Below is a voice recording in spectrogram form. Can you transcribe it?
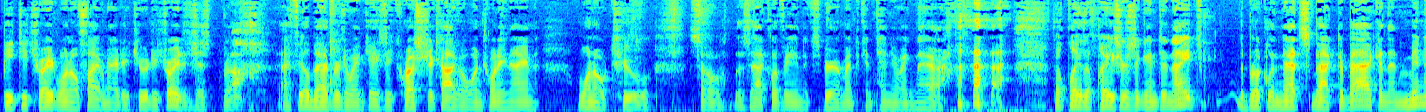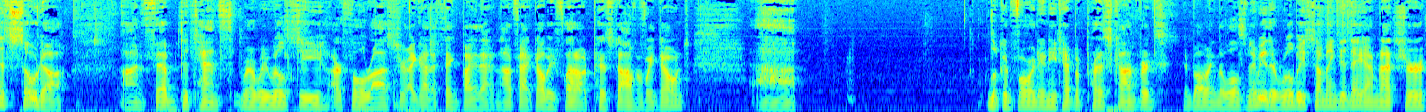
beat Detroit 105 92. Detroit is just, ugh. I feel bad for Dwane Casey. Crushed Chicago 129 102. So the Zach LaVine experiment continuing there. They'll play the Pacers again tonight, the Brooklyn Nets back to back, and then Minnesota on Feb the 10th, where we will see our full roster. I got to think by then. Now, in fact, I'll be flat out pissed off if we don't. Uh, looking forward to any type of press conference involving the Wolves. Maybe there will be something today. I'm not sure.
